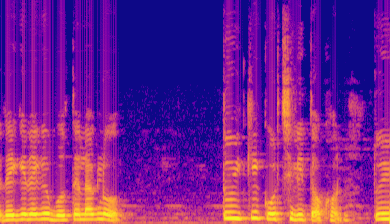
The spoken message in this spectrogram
রেগে রেগে বলতে লাগল, তুই কি করছিলি তখন? তুই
